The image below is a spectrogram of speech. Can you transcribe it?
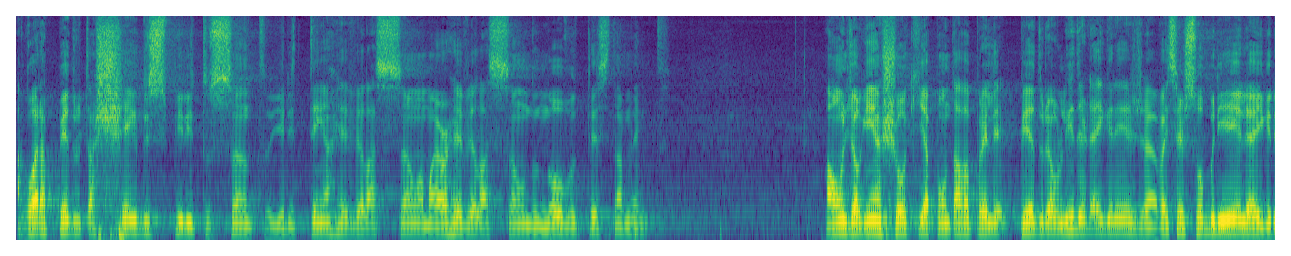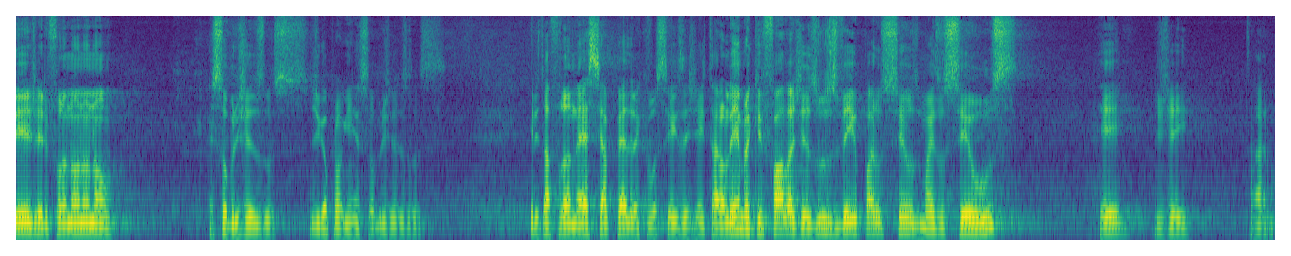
Agora Pedro está cheio do Espírito Santo e ele tem a revelação, a maior revelação do Novo Testamento. Aonde alguém achou que apontava para ele, Pedro é o líder da igreja, vai ser sobre ele a igreja, ele falou: não, não, não, é sobre Jesus. Diga para alguém: é sobre Jesus. Ele está falando: essa é a pedra que vocês rejeitaram. Lembra que fala: Jesus veio para os seus, mas os seus rejeitaram.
